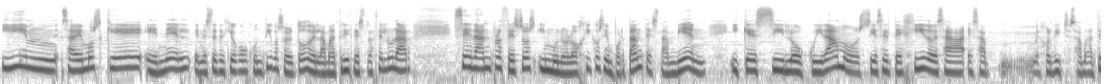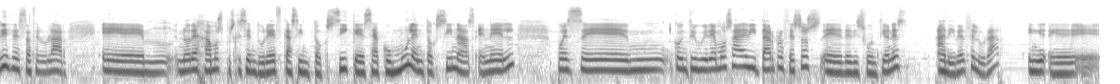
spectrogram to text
Y mm, sabemos que en él, en este tejido conjuntivo, sobre todo en la matriz extracelular, se dan procesos inmunológicos importantes también. Y que si lo cuidamos, si ese tejido, esa, esa mejor dicho, esa matriz extracelular, eh, no dejamos pues, que se endurezca, se intoxique, se acumulen toxinas en él, pues eh, contribuiremos a evitar procesos eh, de disfunciones a nivel celular. Eh,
